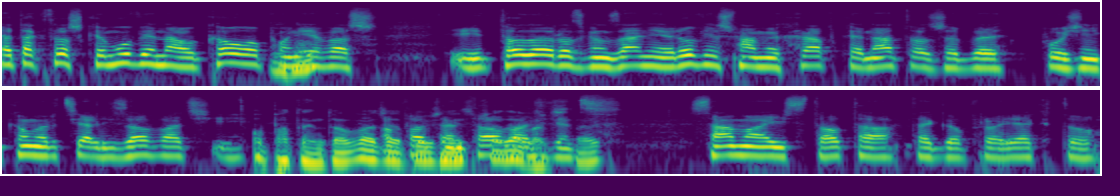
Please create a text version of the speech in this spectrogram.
Ja tak troszkę mówię naokoło, mhm. ponieważ to rozwiązanie również mamy chrapkę na to, żeby później komercjalizować i opatentować, opatentować a więc tak? sama istota tego projektu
